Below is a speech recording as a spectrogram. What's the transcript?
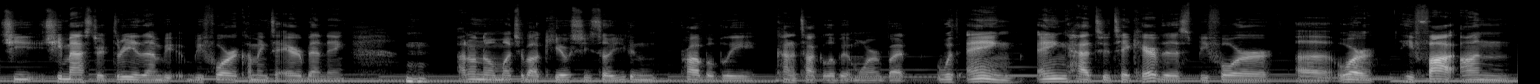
she she mastered three of them be, before coming to airbending. Mm-hmm. I don't know much about Kyoshi, so you can probably kind of talk a little bit more. But with Aang, Aang had to take care of this before, uh, or he fought on.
